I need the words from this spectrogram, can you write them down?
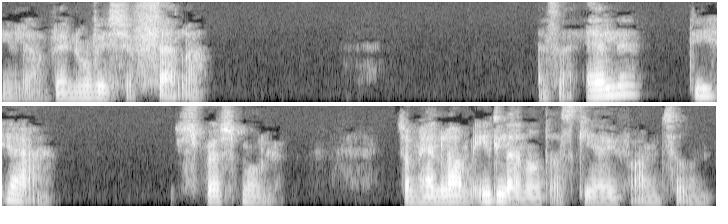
Eller hvad nu hvis jeg falder? Altså alle de her spørgsmål, som handler om et eller andet, der sker i fremtiden.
